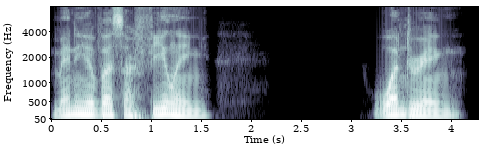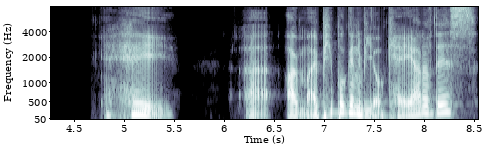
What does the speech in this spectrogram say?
many of us are feeling, wondering, hey, uh, are my people going to be okay out of this?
